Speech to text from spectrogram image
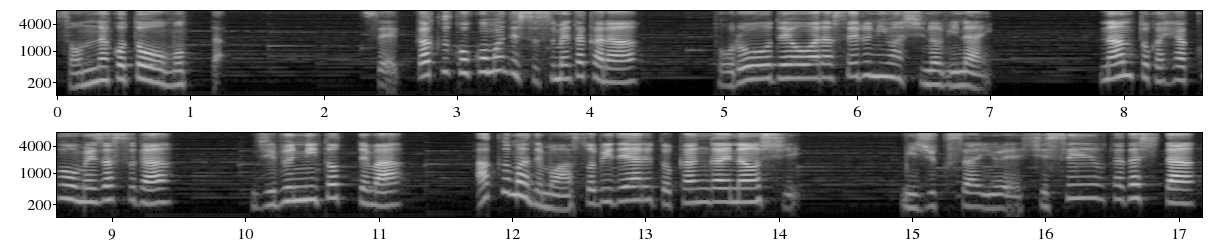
そんなことを思った。せっかくここまで進めたから、徒労で終わらせるには忍びない。なんとか100を目指すが、自分にとってはあくまでも遊びであると考え直し、未熟さゆえ姿勢を正した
